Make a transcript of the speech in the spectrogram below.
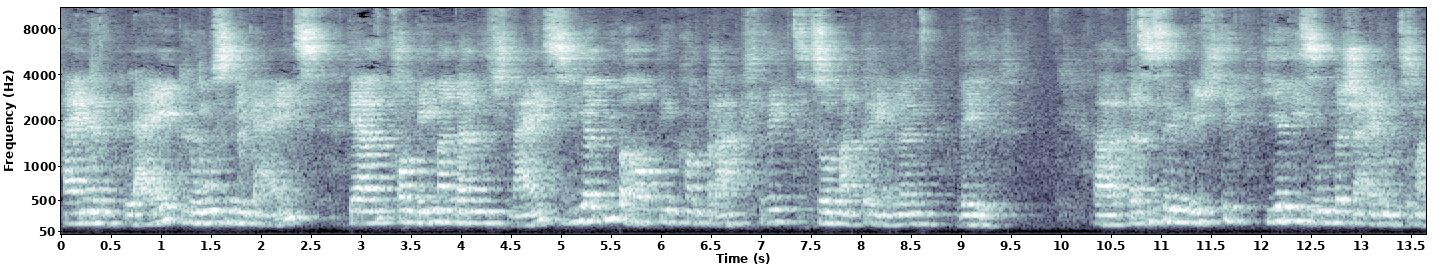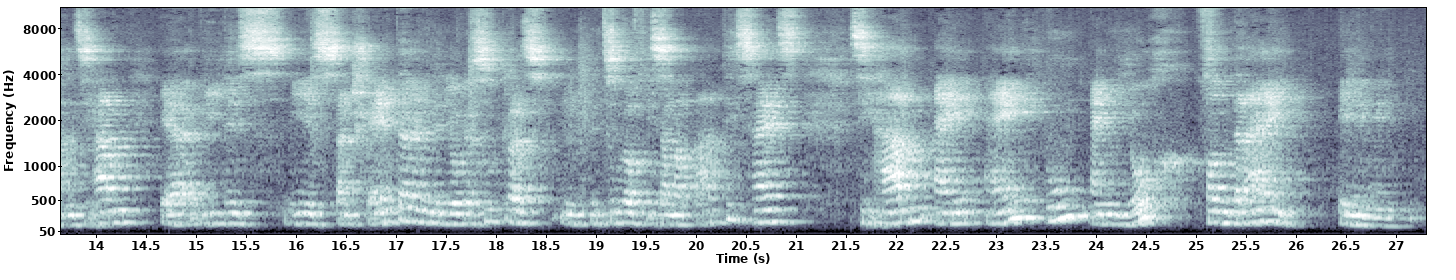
einen leiblosen Geist, der, von dem man dann nicht weiß, wie er überhaupt in Kontakt tritt zur materiellen Welt. Äh, das ist eben wichtig, hier diese Unterscheidung zu machen. Sie haben, wie, das, wie es dann später in den Yoga Sutras in Bezug auf die Samapatis heißt, Sie haben eine Einigung, ein Joch von drei Elementen.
